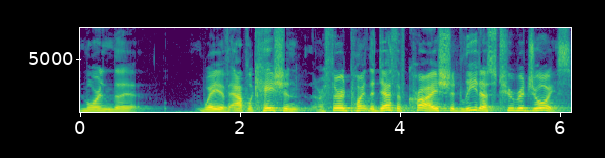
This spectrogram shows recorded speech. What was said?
more in the way of application, our third point the death of Christ should lead us to rejoice.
